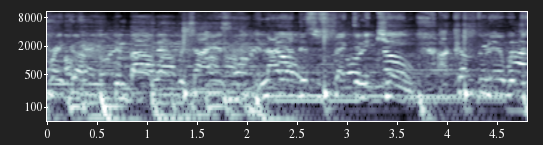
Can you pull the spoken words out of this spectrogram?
break up, then Bow Wow retires, and now y'all disrespecting the king. I come through there with the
